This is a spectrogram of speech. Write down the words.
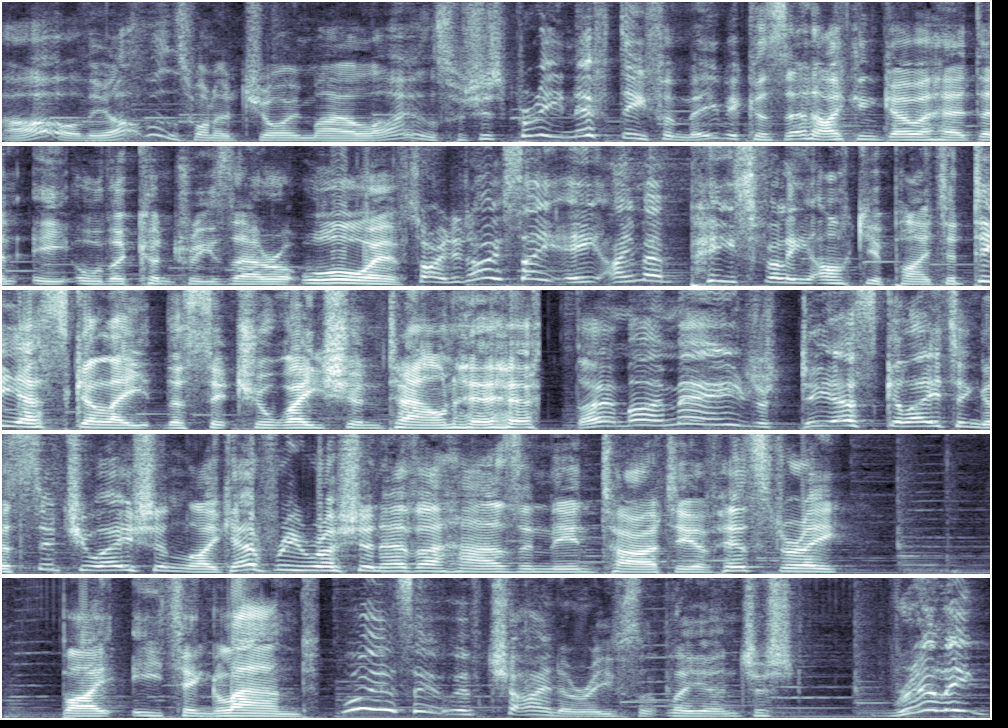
Oh, the Ottomans want to join my alliance, which is pretty nifty for me because then I can go ahead and eat all the countries they're at war with. Sorry, did I say eat? I meant peacefully occupy to de-escalate the situation down here. Don't mind me, just de-escalating a situation like every Russian ever has in the entirety of history by eating land. What is it with China recently and just really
